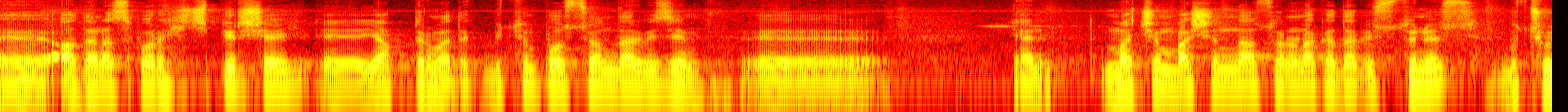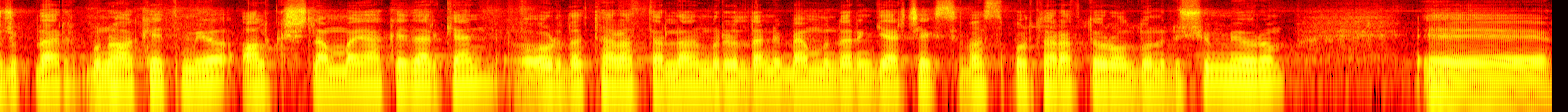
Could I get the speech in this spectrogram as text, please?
e, Adana Spor'a hiçbir şey e, yaptırmadık. Bütün pozisyonlar bizim. E, yani maçın başından sonuna kadar üstünüz. Bu çocuklar bunu hak etmiyor. Alkışlanmayı hak ederken orada taraftarlar mırıldanıyor. Ben bunların gerçek Sivas Spor taraftarı olduğunu düşünmüyorum. Eee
